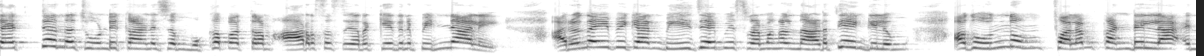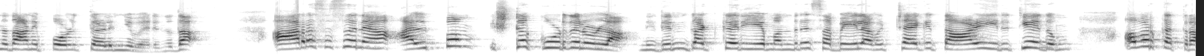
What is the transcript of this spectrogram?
തെറ്റെന്ന് ചൂണ്ടിക്കാണിച്ച് മുഖപത്രം ആർ എസ് എസ് ഇറക്കിയതിന് പിന്നാലെ അനുനയിപ്പിക്കാൻ ബി ജെ പി ശ്രമങ്ങൾ നടത്തിയെങ്കിലും അതൊന്നും ഫലം കണ്ടില്ല എന്നതാണ് ഇപ്പോൾ തെളിഞ്ഞു വരുന്നത്. ആർ എസ് എസിന് അല്പം ഇഷ്ടക്കൂടുതലുള്ള നിതിൻ ഗഡ്കരിയെ മന്ത്രിസഭയിൽ അമിത്ഷായ്ക്ക് താഴെ ഇരുത്തിയതും അവർക്കത്ര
